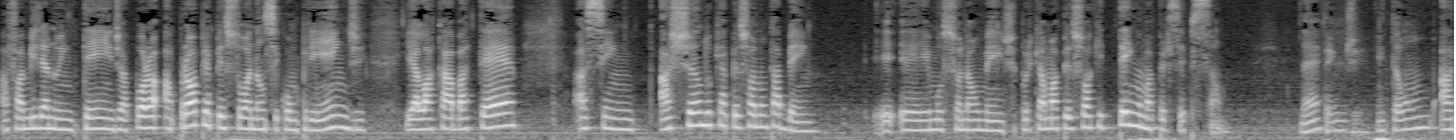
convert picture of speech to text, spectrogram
a família não entende, a, pró- a própria pessoa não se compreende e ela acaba até, assim, achando que a pessoa não está bem e- emocionalmente, porque é uma pessoa que tem uma percepção, né? Entendi. Então, a,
